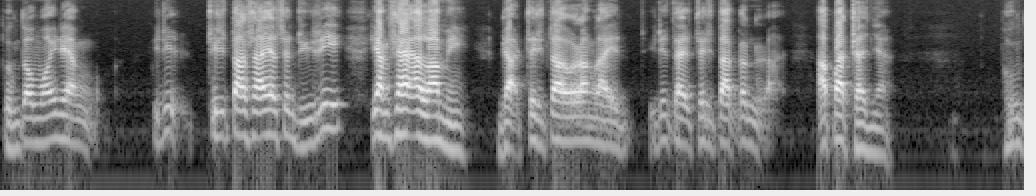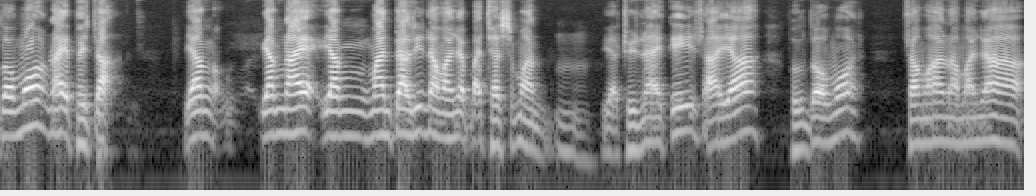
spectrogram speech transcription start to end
Bung Tomo ini yang ini cerita saya sendiri yang saya alami, tidak cerita orang lain. Ini saya ceritakan apa adanya. Bung Tomo naik becak, yang yang naik yang mancal ini namanya Pak Jasman. Hmm. Ya dinaiki saya, Bung Tomo sama namanya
